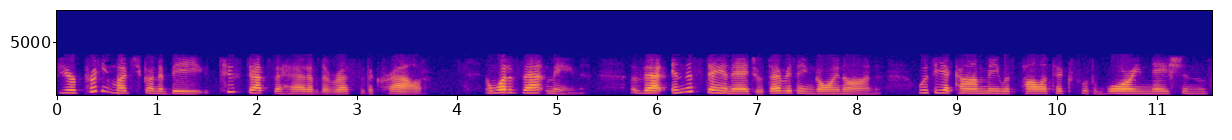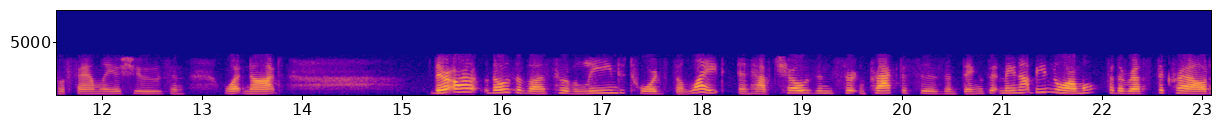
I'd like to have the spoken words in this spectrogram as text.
you're pretty much going to be two steps ahead of the rest of the crowd. And what does that mean? That in this day and age, with everything going on, with the economy, with politics, with warring nations, with family issues and whatnot, there are those of us who have leaned towards the light and have chosen certain practices and things that may not be normal for the rest of the crowd,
